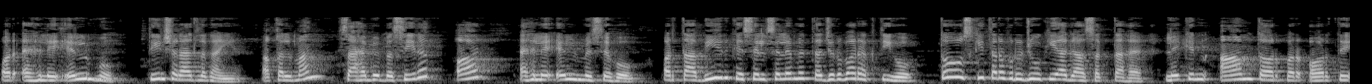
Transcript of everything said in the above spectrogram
اور اہل علم ہو تین شرائط لگائی ہیں۔ عقل مند صاحب بصیرت اور اہل علم میں سے ہو۔ اور تعبیر کے سلسلے میں تجربہ رکھتی ہو تو اس کی طرف رجوع کیا جا سکتا ہے۔ لیکن عام طور پر عورتیں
